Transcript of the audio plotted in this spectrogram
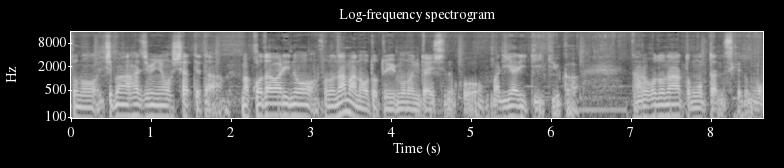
その一番初めにおっしゃってた、まあ、こだわりのその生の音というものに対してのこう、まあ、リアリティというかなるほどなと思ったんですけども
